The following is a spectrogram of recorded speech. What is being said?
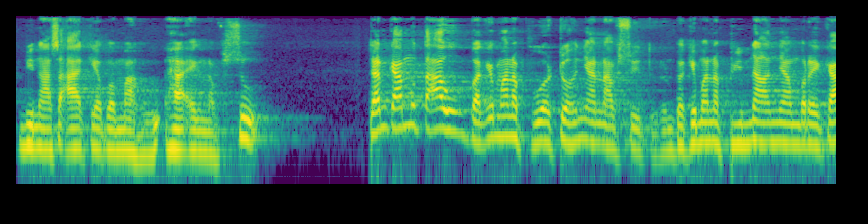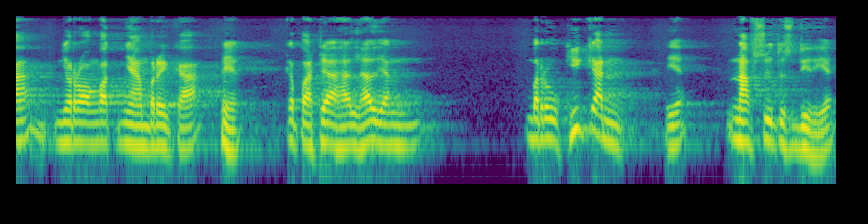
binasaake apa maha ing nafsu dan kamu tahu bagaimana bodohnya nafsu itu dan bagaimana binalnya mereka, nyerongotnya mereka ya, kepada hal-hal yang merugikan ya, nafsu itu sendiri ya.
